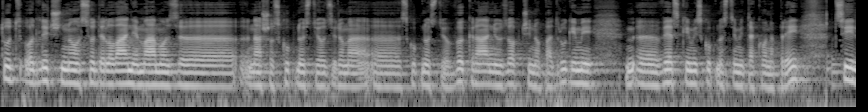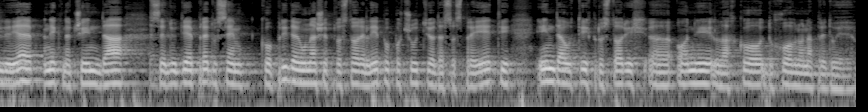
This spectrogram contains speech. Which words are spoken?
Tudi odlično sodelovanje imamo z eh, našo skupnostjo oziroma uh, skupnostjo v Kranju, z občino pa drugimi uh, verskimi skupnostimi in tako naprej. Cilj je nek način, da se ljudje predvsem, ko pridejo v naše prostore, lepo počutijo, da so sprejeti in da v teh prostorih uh, oni lahko duhovno napredujejo.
